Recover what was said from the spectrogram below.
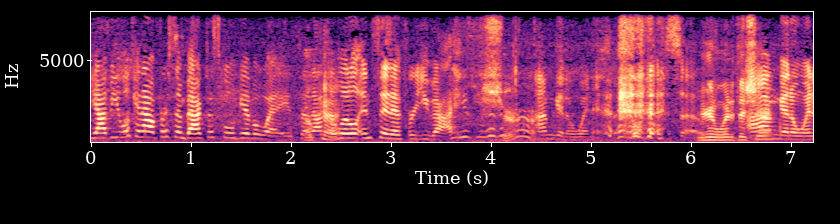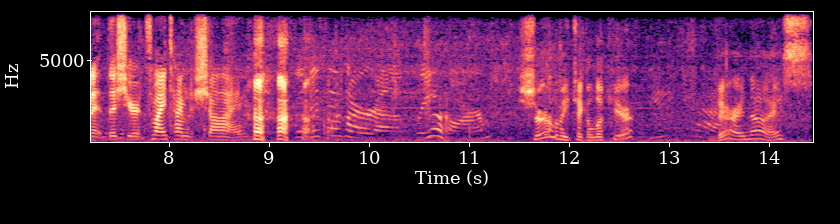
Yeah, be looking out for some back to school giveaways. So that's a little incentive for you guys. Sure. I'm gonna win it. So You're gonna win it this year. I'm gonna win it this year. It's my time to shine. So this is our uh, freight farm. Sure. Let me take a look here. Yeah. Very nice.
